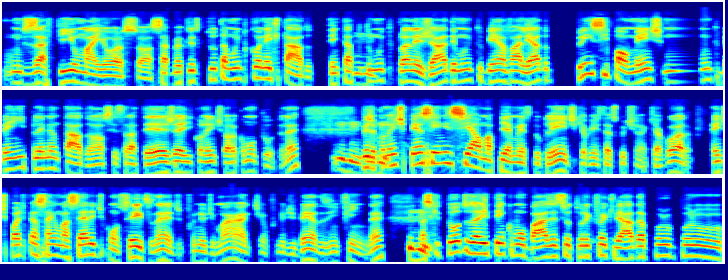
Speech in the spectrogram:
um desafio maior só, sabe? Eu acredito que tudo está muito conectado, tem que estar tá tudo uhum. muito planejado e muito bem avaliado principalmente muito bem implementado a nossa estratégia e quando a gente olha como um todo, né? Uhum, Veja, uhum. quando a gente pensa em iniciar o mapeamento do cliente, que é o que a gente está discutindo aqui agora, a gente pode pensar em uma série de conceitos, né, de funil de marketing, funil de vendas, enfim, né? Uhum. Mas que todos aí têm como base a estrutura que foi criada por, por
